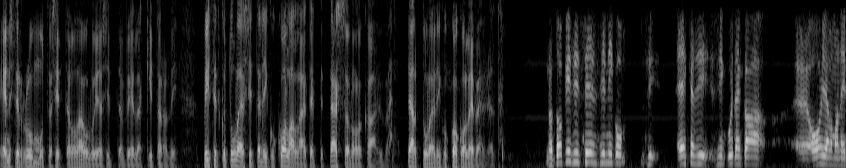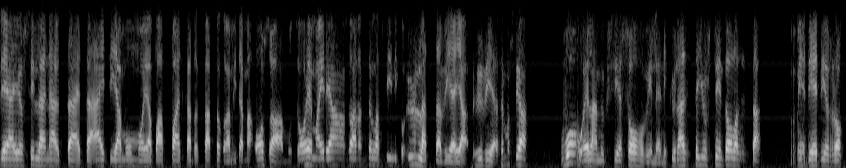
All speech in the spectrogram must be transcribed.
ensin rummut ja sitten laulu ja sitten vielä kitara, niin pistitkö tulee sitten niin kuin kolalla, että, että tässä on olkaa hyvä. Täältä tulee niin kuin koko leveydeltä. No toki siis siinä, siinä, niin kuin, ehkä siinä kuitenkaan ohjelman idea ei ole sillä näyttää, että äiti ja mummo ja pappa, että katso, katsokaa mitä mä osaan, mutta ohjelman idea on saada sellaisia niin yllättäviä ja hyviä, semmoisia wow-elämyksiä sohville, niin kyllähän sitten justiin tuollaisessa, mä mietin heti, jos rock,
